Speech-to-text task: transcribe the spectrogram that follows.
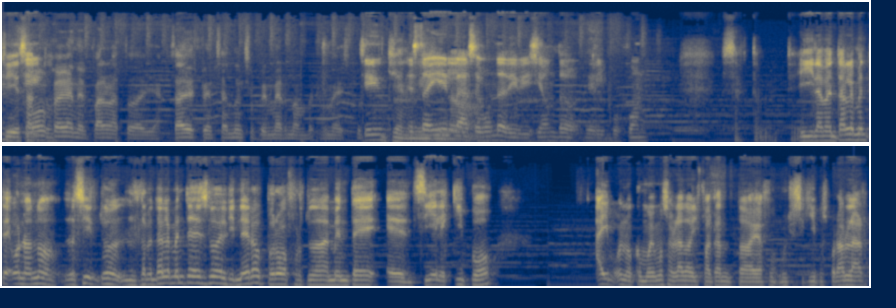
Sí, exacto. juega en el Parma todavía. Sabes, pensando en su primer nombre. Sí, está ahí en la segunda división del Bufón. Exactamente. Y lamentablemente, bueno, no, sí, lamentablemente es lo del dinero, pero afortunadamente en sí el equipo, hay, bueno, como hemos hablado, hay faltan todavía muchos equipos por hablar,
